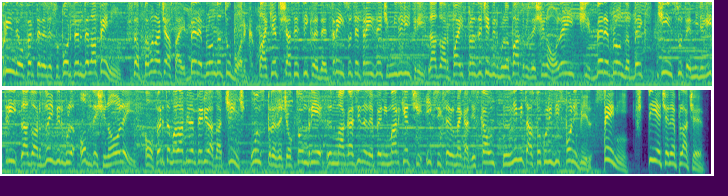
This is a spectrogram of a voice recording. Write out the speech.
Prinde ofertele de suporteri de la Penny. Săptămâna aceasta ai bere blondă Tuborg, pachet 6 sticle de 330 ml la doar 14,49 lei și bere blondă Bex 500 ml la doar 2,89 lei. Ofertă valabilă în perioada 5-11 octombrie în magazinele Penny Market și XXL Mega Discount în limita stocului disponibil. Penny știe ce ne place!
